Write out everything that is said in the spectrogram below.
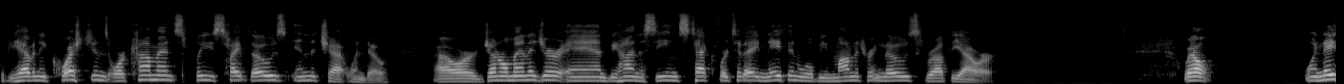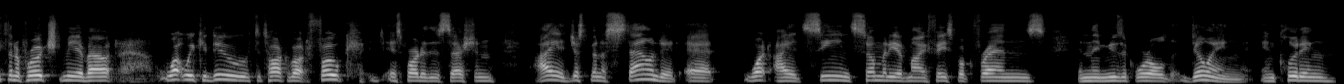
If you have any questions or comments, please type those in the chat window. Our general manager and behind the scenes tech for today, Nathan, will be monitoring those throughout the hour. Well, when Nathan approached me about what we could do to talk about folk as part of this session, I had just been astounded at what I had seen so many of my Facebook friends in the music world doing, including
